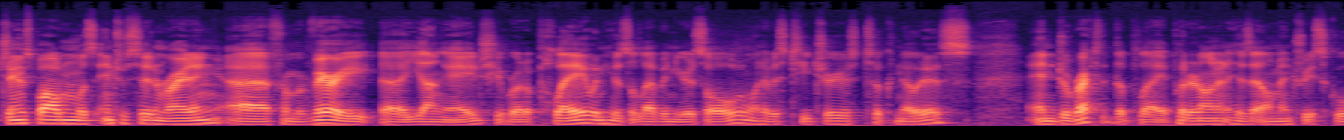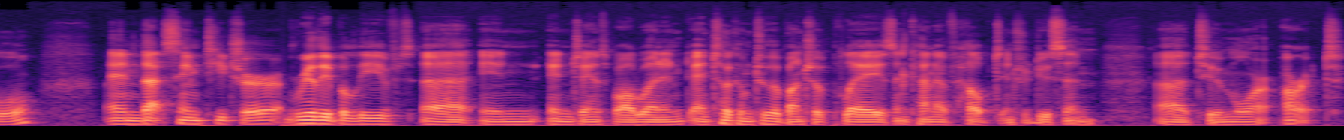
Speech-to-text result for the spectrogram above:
James Baldwin was interested in writing uh, from a very uh, young age. He wrote a play when he was 11 years old. One of his teachers took notice and directed the play, put it on at his elementary school. And that same teacher really believed uh, in, in James Baldwin and, and took him to a bunch of plays and kind of helped introduce him uh, to more art.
